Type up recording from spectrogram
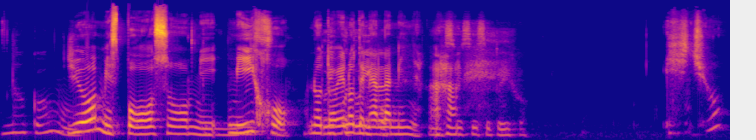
No, ¿cómo? Yo, mi esposo, mi, mi hijo, no, todavía no tenía la niña. Ah, sí, sí, sí, tu hijo. Y yo,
